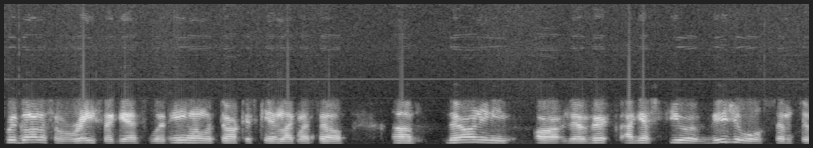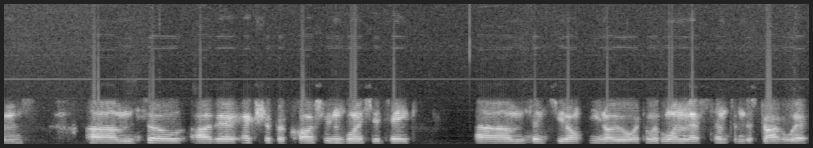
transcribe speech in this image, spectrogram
regardless of race, I guess, with anyone with darker skin like myself, uh, there aren't any, or there are, very, I guess, fewer visual symptoms. Um, so, are there extra precautions one should take um, since you don't, you know, you're working with one less symptom to start with?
